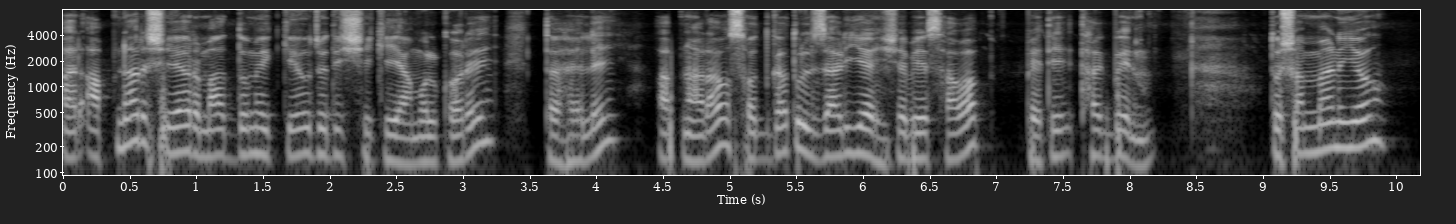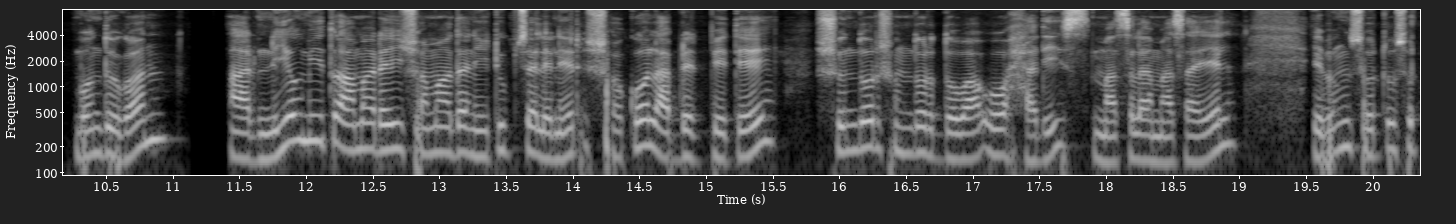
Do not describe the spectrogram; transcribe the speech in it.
আর আপনার শেয়ার মাধ্যমে কেউ যদি শিখে আমল করে, তাহলে আপনারাও সদগাতুল জারিয়া হিসেবে সওয়াব পেতে থাকবেন। তো সম্মানীয় বন্ধুগণ আর নিয়মিত আমার এই সমাধান ইউটিউব চ্যানেলের সকল আপডেট পেতে সুন্দর সুন্দর দোয়া ও হাদিস, মাসলা মাসাইল এবং ছোট ছোট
